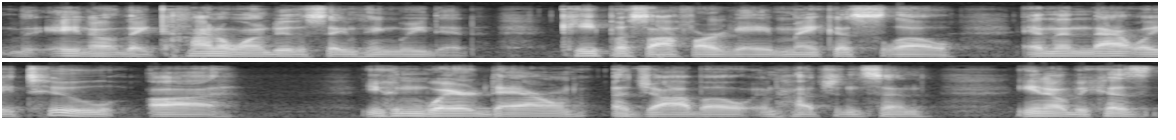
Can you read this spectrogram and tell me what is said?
you know, they kind of want to do the same thing we did: keep us off our game, make us slow, and then that way too, uh, you can wear down Ojabo and Hutchinson. You know, because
